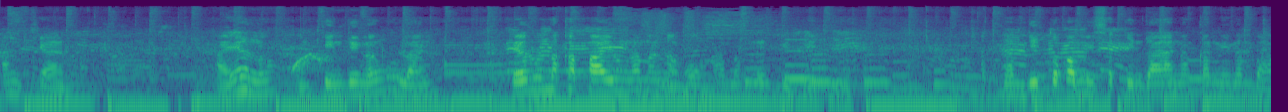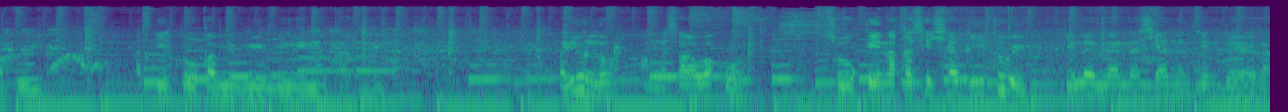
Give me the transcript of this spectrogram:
ang tiyan. Ayan o, ang tindi ng ulan. Pero nakapayong naman ako habang nagbibideo. At nandito kami sa tindahan ng kanilang baboy. At dito kami bibili ng karne. Ayun no, ang asawa ko, suki na kasi siya dito eh. Kilala na siya ng tindera.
